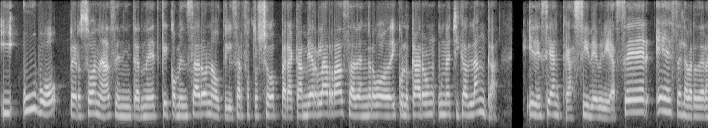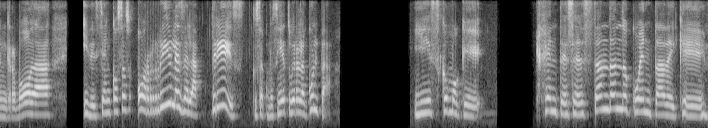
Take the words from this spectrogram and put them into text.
Y hubo personas en internet que comenzaron a utilizar Photoshop para cambiar la raza de Angerboda y colocaron una chica blanca. Y decían que así debería ser, esta es la verdadera Angerboda. Y decían cosas horribles de la actriz, o sea, como si ella tuviera la culpa. Y es como que, gente, se están dando cuenta de que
